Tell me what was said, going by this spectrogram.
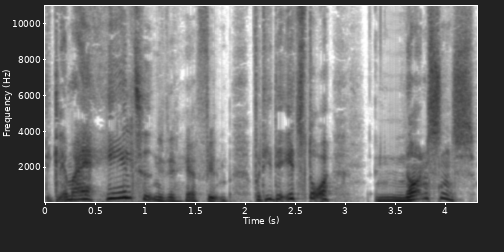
Det glemmer jeg hele tiden i den her film, fordi det er et stort nonsens.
